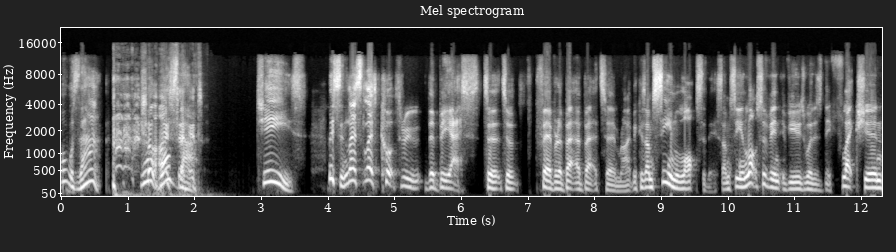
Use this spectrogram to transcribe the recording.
What was that? What I was that? Jeez. Listen, let's let's cut through the BS to to favor a better better term, right? Because I'm seeing lots of this. I'm seeing lots of interviews where there's deflection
